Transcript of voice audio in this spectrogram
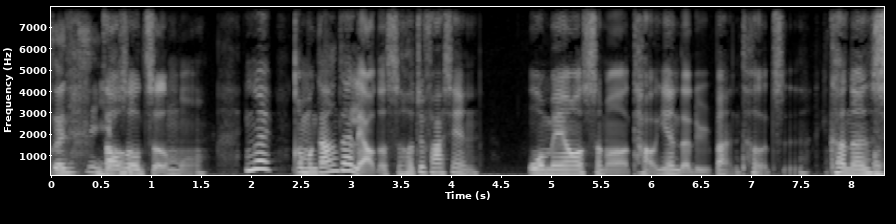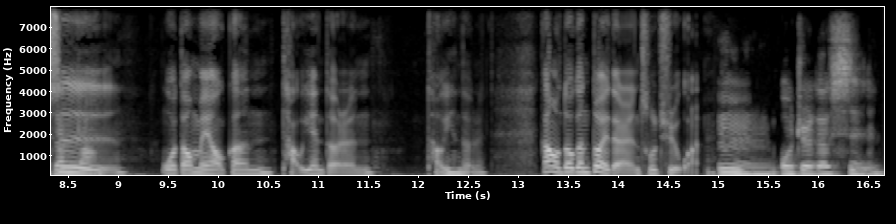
生气哦！遭受折磨。因为我们刚刚在聊的时候，就发现我没有什么讨厌的旅伴特质，可能是我都没有跟讨厌的人，讨厌的人，刚好都跟对的人出去玩。嗯，我觉得是，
